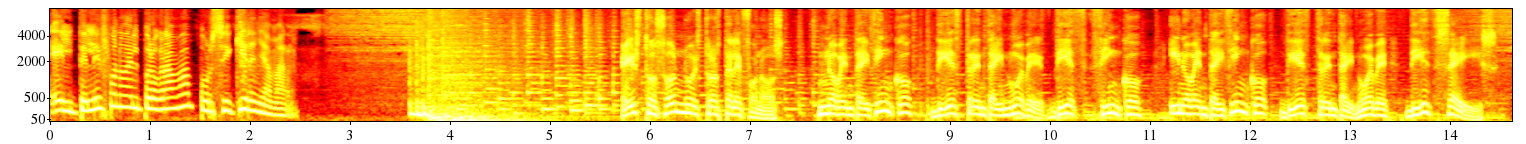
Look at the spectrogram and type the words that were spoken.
el teléfono del programa por si quieren llamar. Estos son nuestros teléfonos 95 1039 105 y 95 1039 16.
